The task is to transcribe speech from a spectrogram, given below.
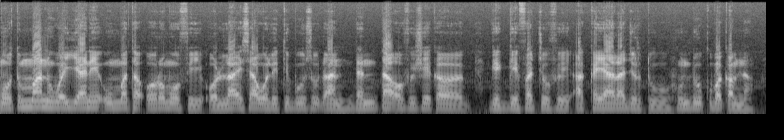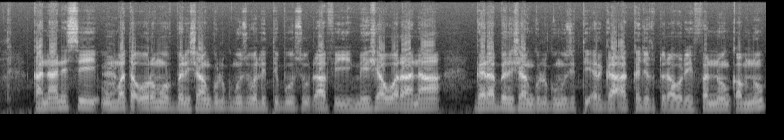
mootummaan wayyaanee uummata oromoo fi ollaa isaa walitti buusuudhaan dantaa ofishee geggeeffachuuf akka yaalaa jirtu hunduu quba qabna kanaanis uummata oromoof benishaangul gumuz walitti buusuudhaaf meeshaa waraanaa gara benishaangul gumuzitti ergaa akka jirtudha odeeffannoon qabnu.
